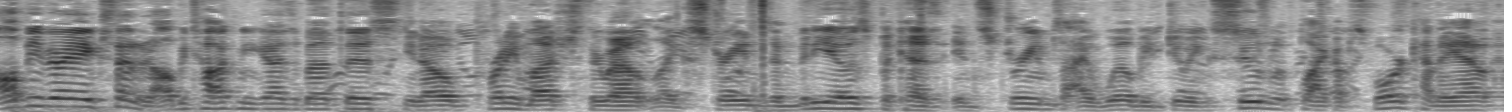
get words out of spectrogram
I'll be very excited. I'll be talking to you guys about this, you know, pretty much throughout like streams and videos because in streams I will be doing soon with Black Ops 4 coming out.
